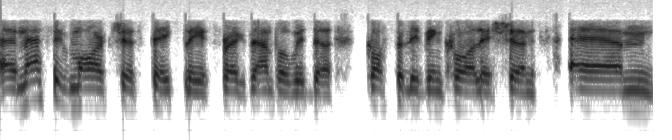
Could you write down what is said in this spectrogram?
uh, massive marches take place, for example, with the cost of living coalition. Um,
